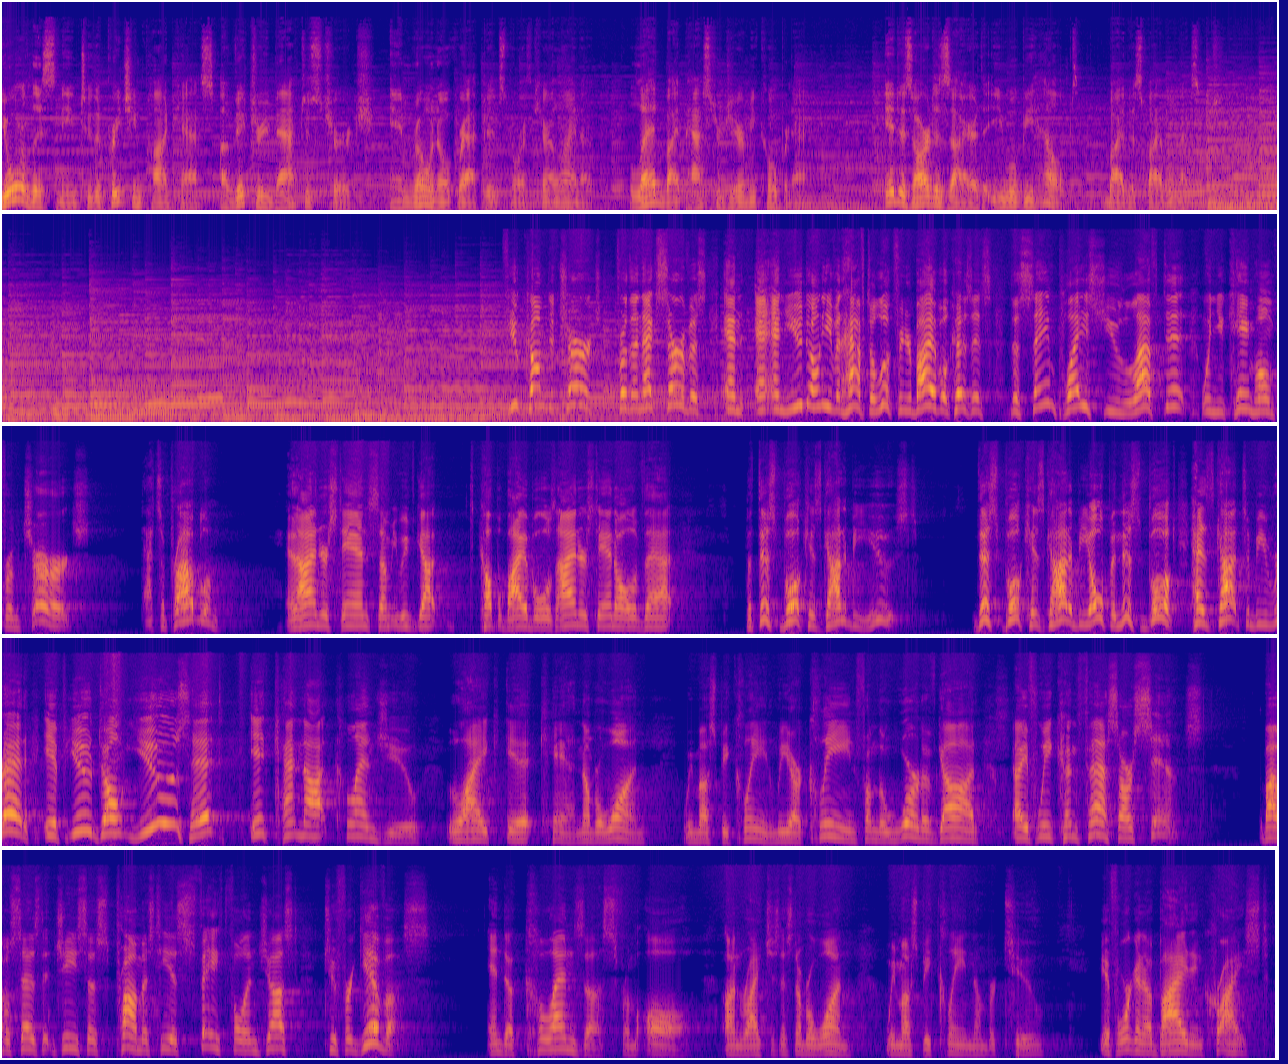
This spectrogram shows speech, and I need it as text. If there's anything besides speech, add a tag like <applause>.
You're listening to the preaching podcast of Victory Baptist Church in Roanoke Rapids, North Carolina, led by Pastor Jeremy Kobernat. It is our desire that you will be helped by this Bible message. If you come to church for the next service and, and you don't even have to look for your Bible because it's the same place you left it when you came home from church, that's a problem. And I understand some, we've got couple Bibles, I understand all of that. But this book has got to be used. This book has got to be open. This book has got to be read. If you don't use it, it cannot cleanse you like it can. Number one, we must be clean. We are clean from the Word of God uh, if we confess our sins. The Bible says that Jesus promised He is faithful and just to forgive us and to cleanse us from all unrighteousness. Number one, we must be clean. Number two, if we're going to abide in Christ,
